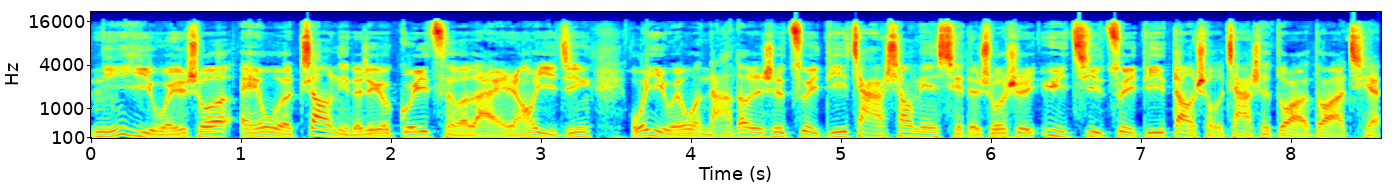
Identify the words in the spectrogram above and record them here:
你以为说，哎，我照你的这个规则来，然后已经我以为我拿到的是最低价，上面写。的说是预计最低到手价是多少多少钱，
